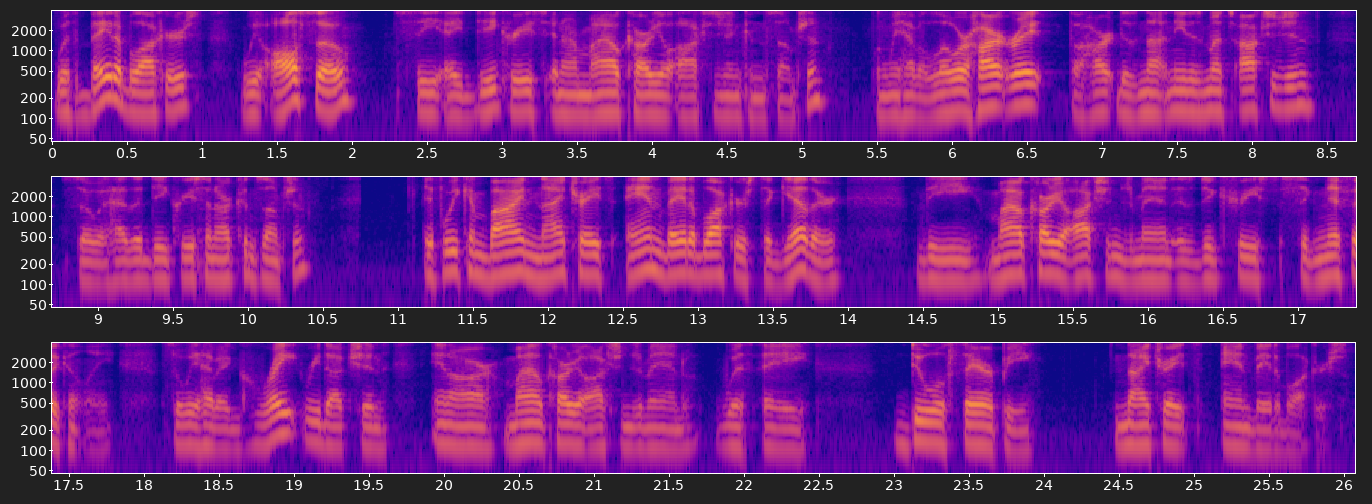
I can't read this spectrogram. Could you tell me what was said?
With beta blockers, we also see a decrease in our myocardial oxygen consumption. When we have a lower heart rate, the heart does not need as much oxygen, so it has a decrease in our consumption. If we combine nitrates and beta blockers together, the myocardial oxygen demand is decreased significantly. So we have a great reduction in our myocardial oxygen demand with a dual therapy, nitrates and beta blockers.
